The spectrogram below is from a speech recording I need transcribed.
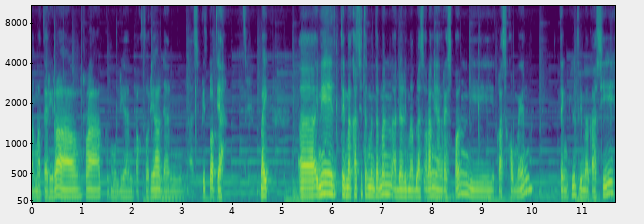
uh, materi RAL, RAK, kemudian faktorial dan uh, split plot ya. Baik, uh, ini terima kasih teman-teman ada 15 orang yang respon di kelas komen thank you terima kasih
